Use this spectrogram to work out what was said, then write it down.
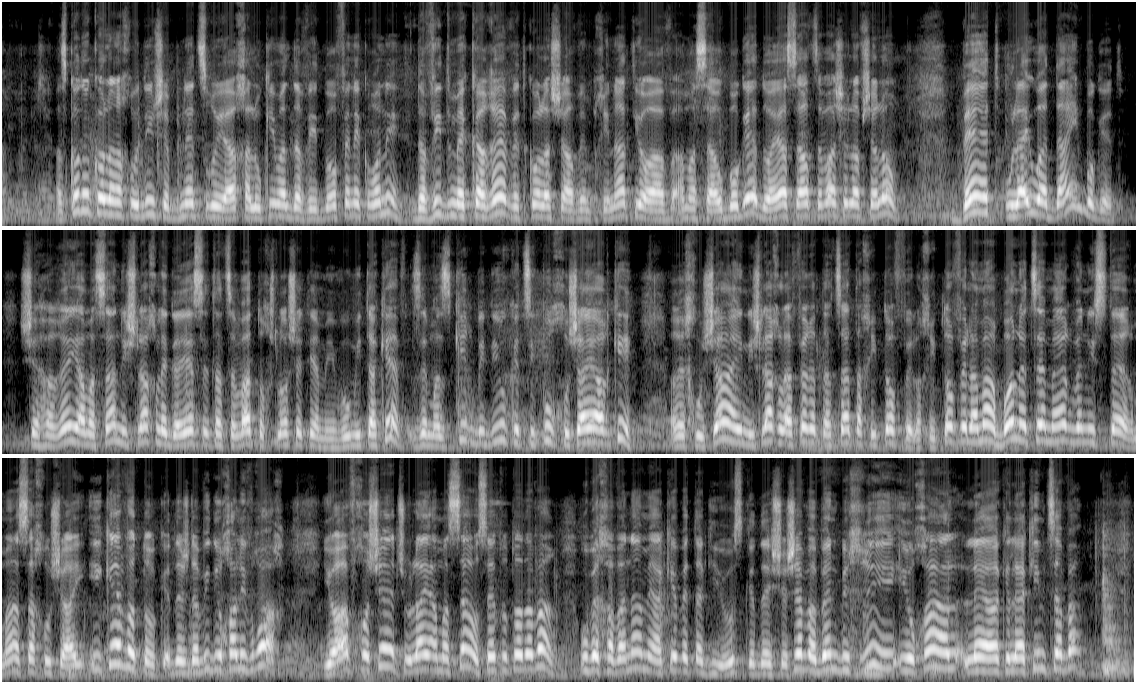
אז קודם כל אנחנו יודעים שבני צרויה חלוקים על דוד באופן עקרוני. דוד מקרב את כל השאר, ומבחינת יואב המסע הוא בוגד, הוא היה שר צבא של אבשלום. ב', אולי הוא עדיין בוגד. שהרי המסע נשלח לגייס את הצבא תוך שלושת ימים והוא מתעכב. זה מזכיר בדיוק את סיפור חושי הערכי. הרי חושי נשלח להפר את עצת אחיתופל. אחיתופל אמר בוא נצא מהר ונסתער. מה עשה חושי? עיכב אותו כדי שדוד יוכל לברוח. יואב חושד שאולי המסע עושה את אותו דבר. הוא בכוונה מעכב את הגיוס כדי ששבע בן בכרי יוכל להקים צבא.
